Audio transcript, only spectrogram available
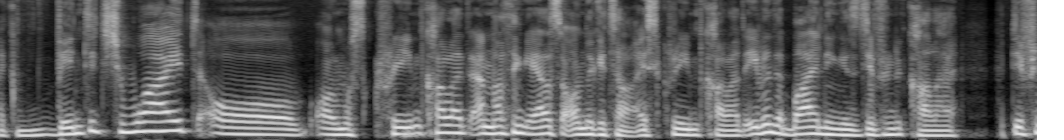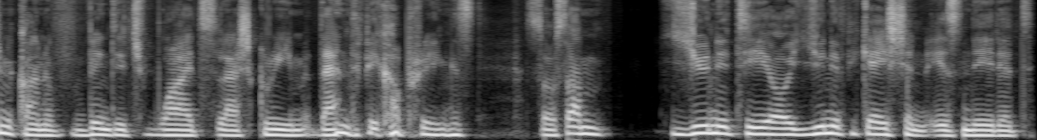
like vintage white or almost cream colored, and nothing else on the guitar is cream colored. Even the binding is different color, different kind of vintage white slash cream than the pickup rings. So some unity or unification is needed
